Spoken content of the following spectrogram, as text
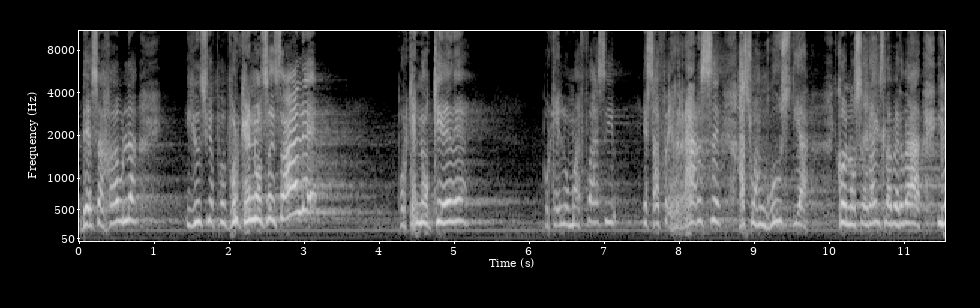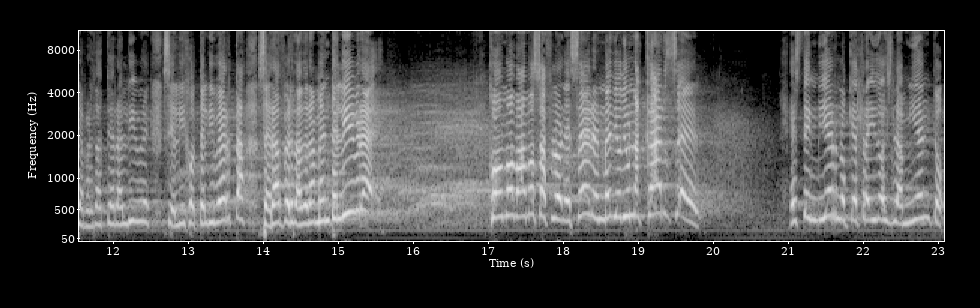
de esa jaula. Y yo decía, pues, ¿por qué no se sale? Porque no quiere. Porque lo más fácil es aferrarse a su angustia. Conoceráis la verdad y la verdad te hará libre. Si el Hijo te liberta, serás verdaderamente libre. ¿Cómo vamos a florecer en medio de una cárcel? Este invierno que ha traído aislamiento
